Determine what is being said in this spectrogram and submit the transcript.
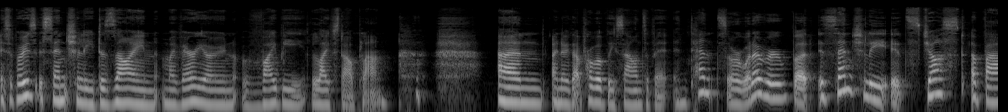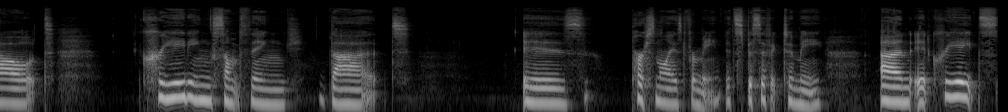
I suppose, essentially design my very own vibey lifestyle plan. and I know that probably sounds a bit intense or whatever, but essentially it's just about creating something that is personalized for me, it's specific to me, and it creates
